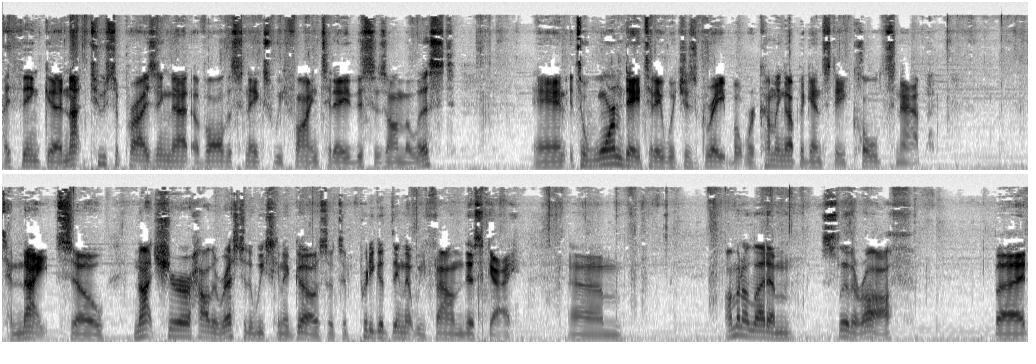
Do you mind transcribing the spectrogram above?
I think uh, not too surprising that of all the snakes we find today, this is on the list. And it's a warm day today, which is great, but we're coming up against a cold snap tonight. So not sure how the rest of the week's going to go. So it's a pretty good thing that we found this guy. Um, I'm going to let him slither off, but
